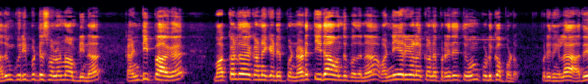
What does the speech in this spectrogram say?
அதுவும் குறிப்பிட்டு சொல்லணும் அப்படின்னா கண்டிப்பாக மக்கள் தொகை கணக்கெடுப்பு நடத்தி தான் வந்து பார்த்தீங்கன்னா வன்னியர்களுக்கான பிரதித்துவம் கொடுக்கப்படும். புரியுதுங்களா? அது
